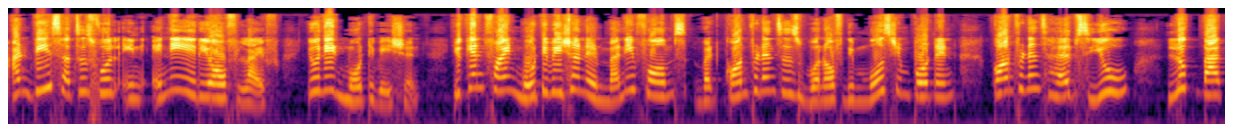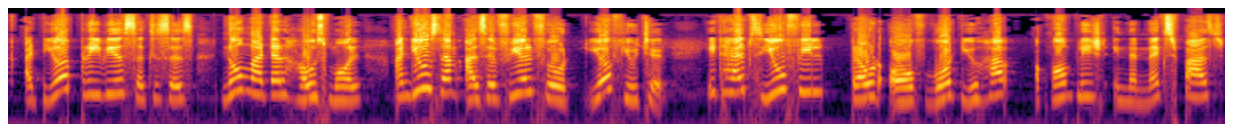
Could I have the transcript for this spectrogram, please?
and be successful in any area of life, you need motivation. You can find motivation in many forms, but confidence is one of the most important. Confidence helps you look back at your previous successes, no matter how small, and use them as a fuel for your future. It helps you feel proud of what you have accomplished in the next past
